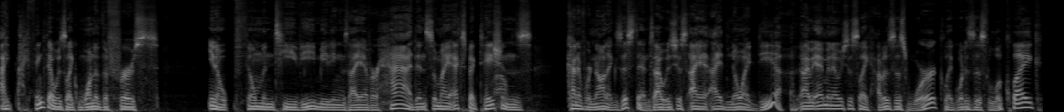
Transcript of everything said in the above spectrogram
I I think that was like one of the first you know film and TV meetings I ever had, and so my expectations. Kind of were non-existent. I was just I I had no idea. I mean I mean I was just like how does this work? Like what does this look like?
